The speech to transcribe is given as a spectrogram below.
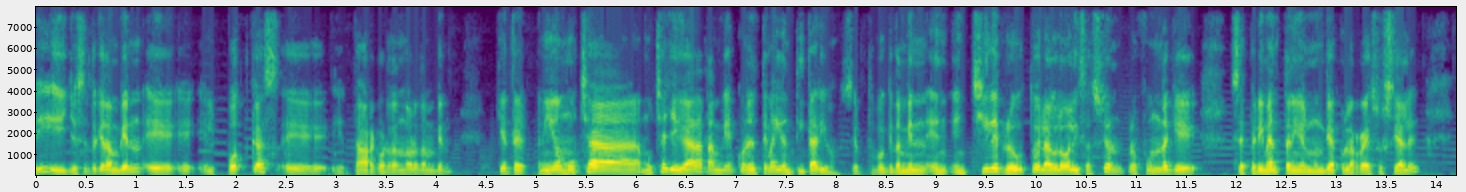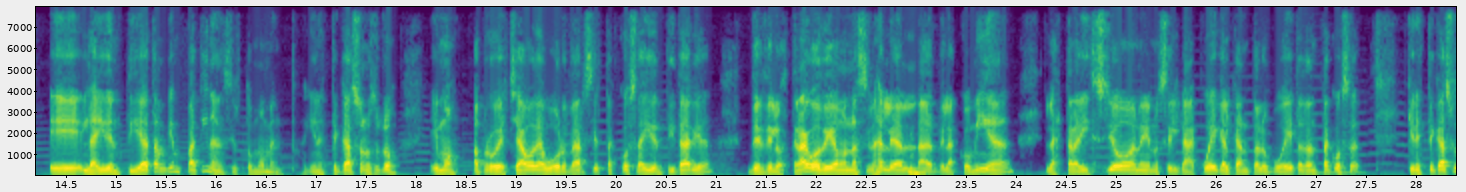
Sí, y yo siento que también eh, eh, el podcast, eh, estaba recordando ahora también, que ha tenido mucha, mucha llegada también con el tema identitario, ¿cierto? Porque también en, Chile, producto de la globalización profunda que se experimenta a nivel mundial con las redes sociales, eh, la identidad también patina en ciertos momentos. Y en este caso nosotros hemos aprovechado de abordar ciertas cosas identitarias, desde los tragos, digamos, nacionales de las comidas, las tradiciones, no sé, la cueca, el canto a los poetas, tanta cosa, que en este caso,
